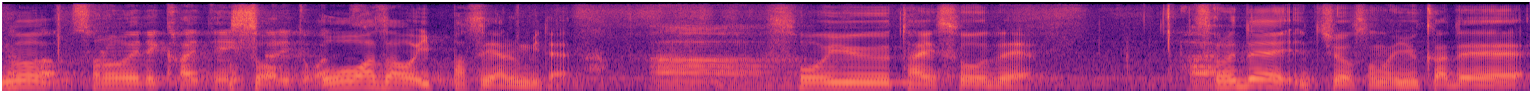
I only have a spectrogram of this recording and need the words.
のその上で回転したりとか。大技を一発やるみたいな。あそういう体操で、はい。それで一応その床で、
